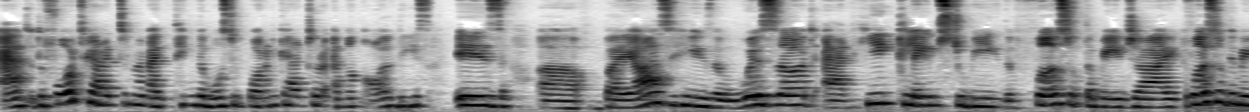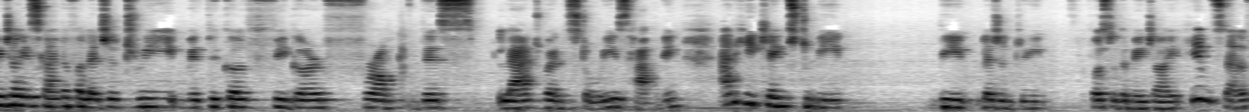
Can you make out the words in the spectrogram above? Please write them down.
And the fourth character, and I think the most important character among all these, is uh, Bayaz. He is a wizard and he claims to be the first of the Magi. The first of the Magi is kind of a legendary mythical figure from this land where the story is happening, and he claims to be the legendary first of the Magi himself.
